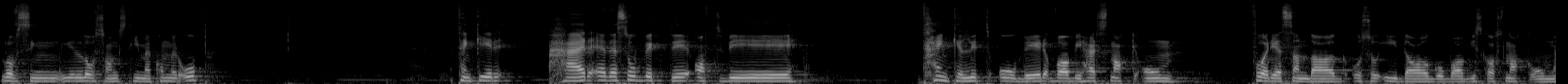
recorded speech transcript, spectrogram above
Lovsangstimen kommer opp. Jeg tenker, Her er det så viktig at vi tenker litt over hva vi her snakket om forrige søndag, og så i dag, og hva vi skal snakke om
